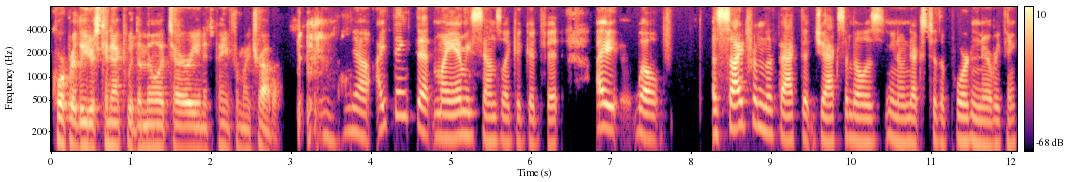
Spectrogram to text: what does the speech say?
corporate leaders connect with the military, and it's paying for my travel. yeah, I think that Miami sounds like a good fit. I well, aside from the fact that Jacksonville is, you know, next to the port and everything,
